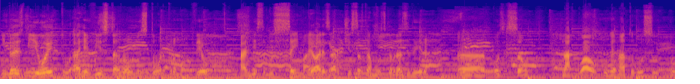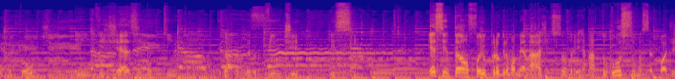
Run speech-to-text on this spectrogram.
Em 2008, a revista Rolling Stone promoveu a lista dos 100 maiores artistas da música brasileira, a posição na qual o Renato Russo ocupou em 25º, lugar número 25. Esse então foi o programa homenagem sobre Renato Russo. Você pode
